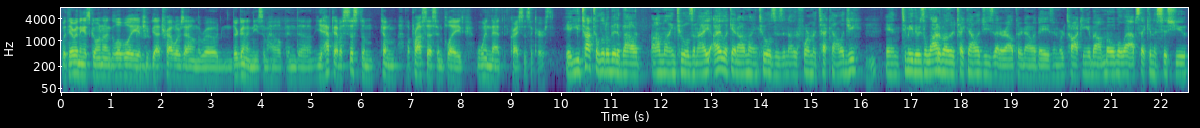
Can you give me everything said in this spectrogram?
with everything that's going on globally, if you've got travelers out on the road, they're going to need some help. And uh, you have to have a system, kind of a process in place when that crisis occurs. Yeah, you talked a little bit about online tools, and I, I look at online tools as another form of technology. And to me, there's a lot of other technologies that are out there nowadays. And we're talking about mobile apps that can assist you.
